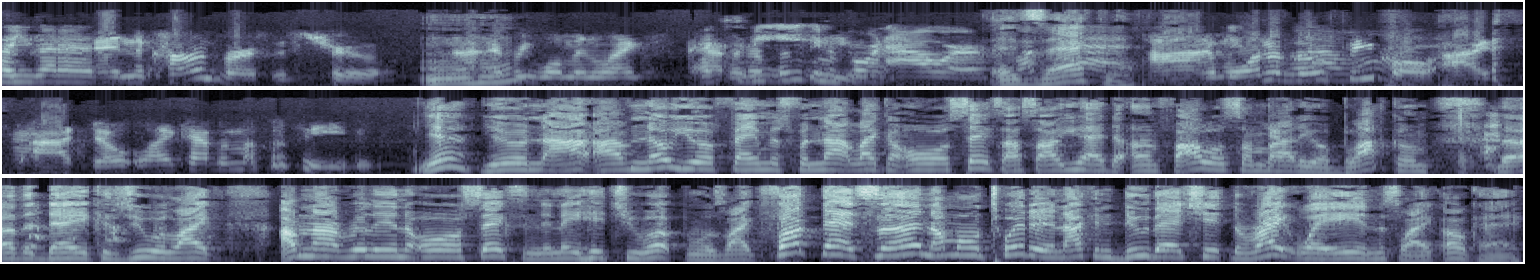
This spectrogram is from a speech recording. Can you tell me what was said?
So you gotta And the converse is true. Mm-hmm. Not every woman likes like to having be a pussy eaten eaten. for an hour. Exactly. I'm one of those people. I I don't like having my pussy eaten. Yeah, you're not, I know you're famous for not liking oral sex. I saw you had to unfollow somebody or block them the other day because you were like, I'm not really into oral sex. And then they hit you up and was like, fuck that son. I'm on Twitter and I can do that shit the right way. And it's like, okay,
